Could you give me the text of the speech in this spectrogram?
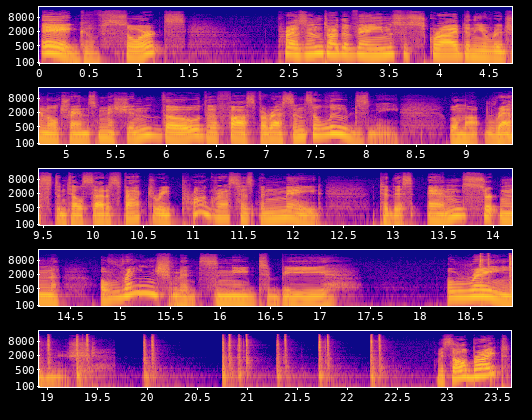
egg of sorts. Present are the veins described in the original transmission, though the phosphorescence eludes me. will not rest until satisfactory progress has been made. To this end, certain arrangements need to be arranged. Miss Albrite?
